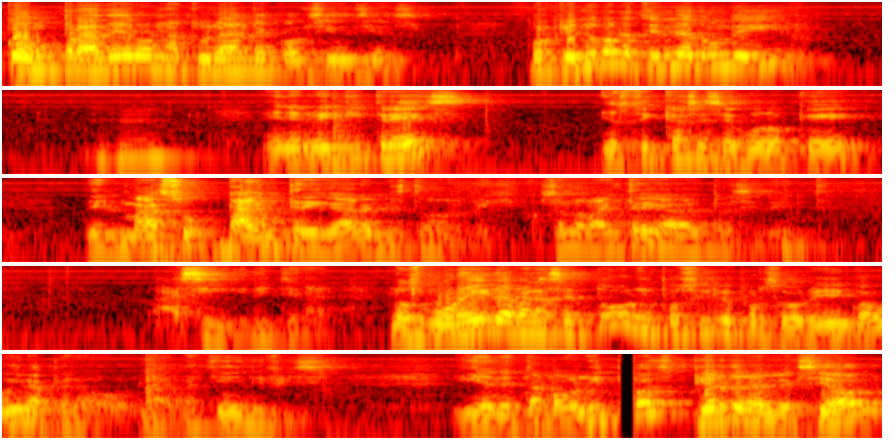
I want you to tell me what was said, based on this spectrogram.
compradero natural de conciencias porque no van a tener a dónde ir. En el 23, yo estoy casi seguro que Del Mazo va a entregar el Estado de México, se lo va a entregar al presidente. Así, literal. Los Moreira van a hacer todo lo imposible por sobrevivir en Coahuila, pero la, tienen difícil. Y el de Tamaulipas pierde la elección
